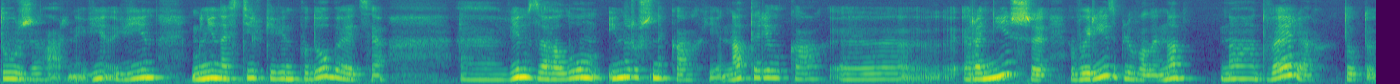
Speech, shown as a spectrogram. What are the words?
дуже гарний. Він, він, мені настільки він подобається. Е, Він загалом і на рушниках є, на тарілках. Е, Раніше вирізблювали на, на дверях, тобто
